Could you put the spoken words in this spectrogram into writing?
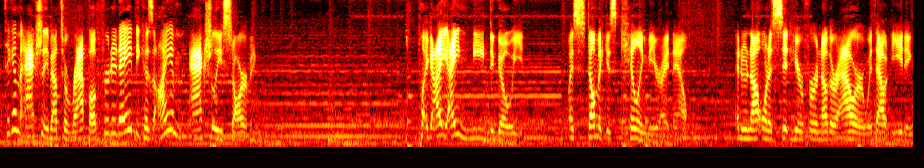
I think I'm actually about to wrap up for today because I am actually starving. Like, I, I need to go eat. My stomach is killing me right now. I do not want to sit here for another hour without eating.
